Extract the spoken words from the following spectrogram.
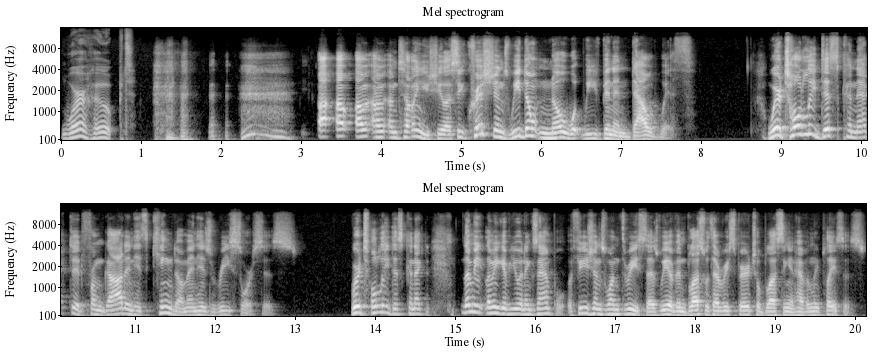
we're hooped. I, am telling you, Sheila. See, Christians, we don't know what we've been endowed with. We're totally disconnected from God and His kingdom and His resources. We're totally disconnected. Let me let me give you an example. Ephesians 1 3 says, We have been blessed with every spiritual blessing in heavenly places.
